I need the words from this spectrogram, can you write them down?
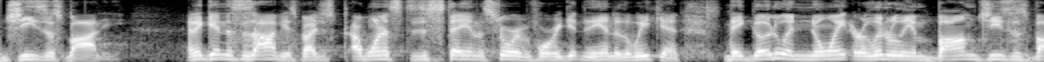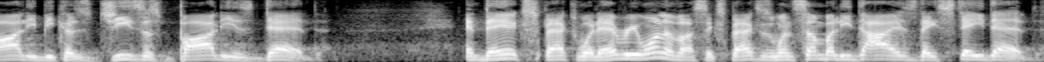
Jesus' body. And again, this is obvious, but I just I want us to just stay in the story before we get to the end of the weekend. They go to anoint or literally embalm Jesus' body because Jesus' body is dead. And they expect what every one of us expects is when somebody dies, they stay dead.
